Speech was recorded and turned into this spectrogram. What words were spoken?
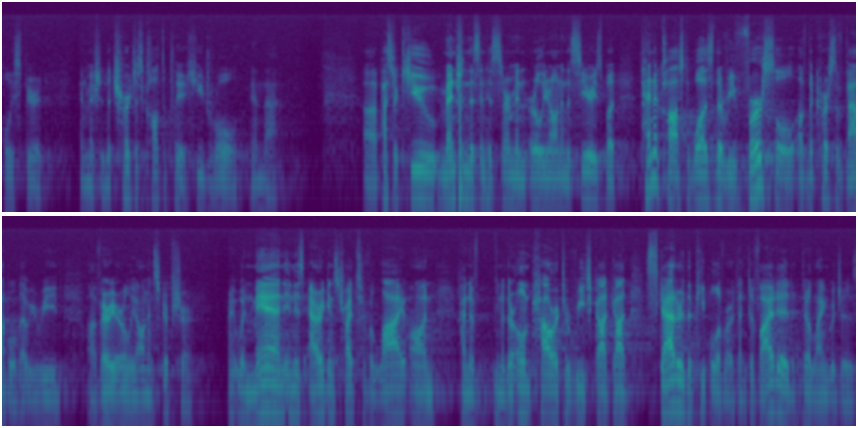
Holy Spirit and mission. The church is called to play a huge role in that. Uh, Pastor Q mentioned this in his sermon earlier on in the series, but Pentecost was the reversal of the curse of Babel that we read uh, very early on in Scripture. Right? When man, in his arrogance, tried to rely on kind of you know, their own power to reach God, God scattered the people of earth and divided their languages.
